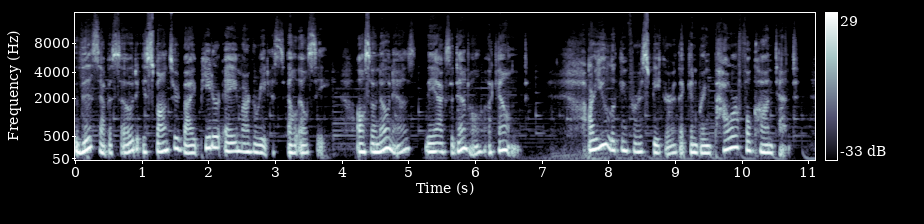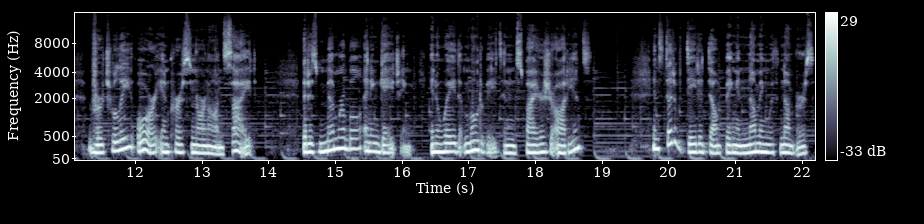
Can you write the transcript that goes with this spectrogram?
This episode is sponsored by Peter A. Margaritis, LLC, also known as the Accidental Accountant. Are you looking for a speaker that can bring powerful content, virtually or in person or on site, that is memorable and engaging in a way that motivates and inspires your audience? Instead of data dumping and numbing with numbers,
